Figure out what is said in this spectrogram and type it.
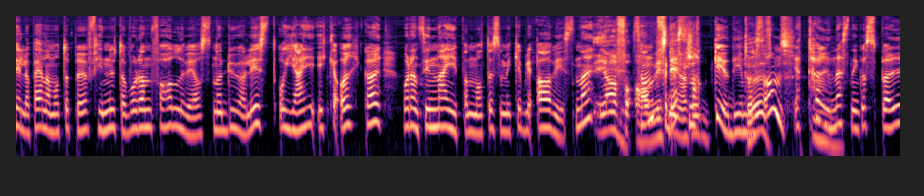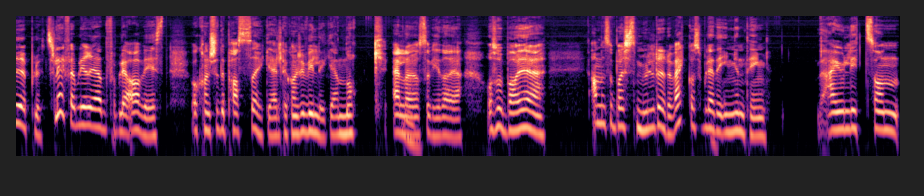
til å på en eller annen måte prøve å finne ut av hvordan forholder vi oss når du har lyst, og jeg ikke orker. Hvordan si nei på en måte som ikke blir avvisende. Ja, for avvisning For det er så snakker jo de med oss om. Jeg tør nesten ikke å spørre plutselig, for jeg blir redd for å bli avvist. Og kanskje det passer ikke helt, og kanskje vil ikke jeg nok, eller mm. så videre. Og så bare Ja, men så bare smuldrer det vekk, og så ble det ingenting. Det er jo litt sånn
